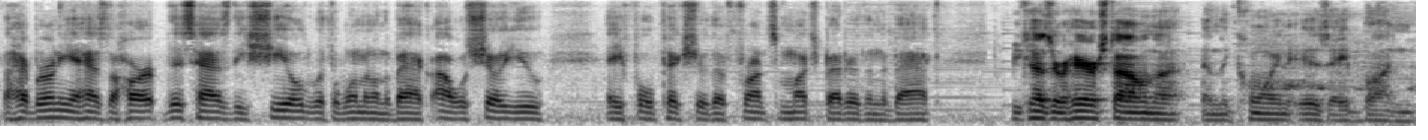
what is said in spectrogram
The Hibernia has the harp. This has the shield with the woman on the back. I will show you a full picture. The front's much better than the back. Because her hairstyle in the, in the coin is a bun.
